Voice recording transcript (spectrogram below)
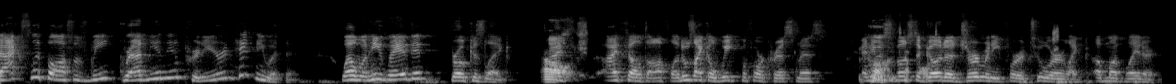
backflip off of me, grab me in the I'm Unprettier, and hit me with it. Well, when he landed, broke his leg. Oh. I, I felt awful. It was like a week before Christmas, and he was supposed to go to Germany for a tour like a month later.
